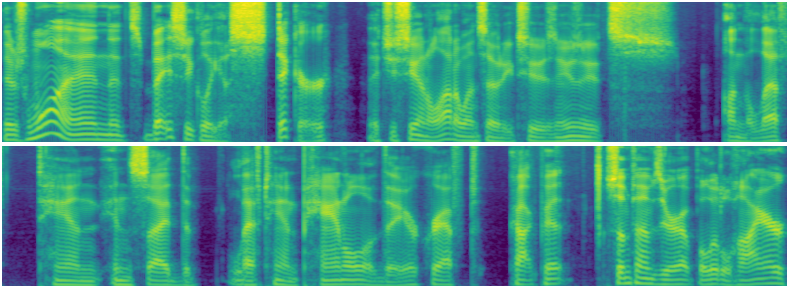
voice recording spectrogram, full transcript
there's one that's basically a sticker that you see on a lot of 172s, and usually it's on the left hand inside the left hand panel of the aircraft cockpit. Sometimes they're up a little higher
